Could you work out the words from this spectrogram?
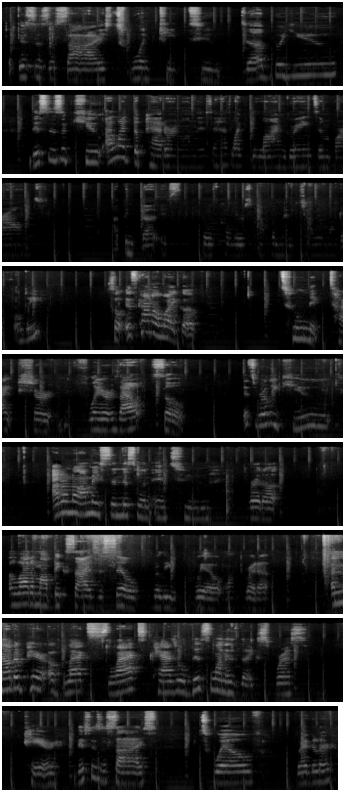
But this is a size 22W. This is a cute, I like the pattern on this. It has like lime greens and browns. I think that is, those colors complement each other wonderfully. So it's kind of like a tunic type shirt and it flares out. So it's really cute. I don't know. I may send this one into ThredUp. A lot of my big sizes sell really well on ThredUp. Another pair of black slacks, casual. This one is the express pair. This is a size 12 regular.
